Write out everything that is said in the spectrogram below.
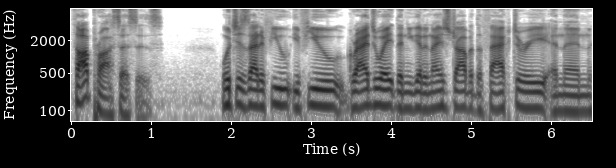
thought processes, which is that if you if you graduate, then you get a nice job at the factory, and then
